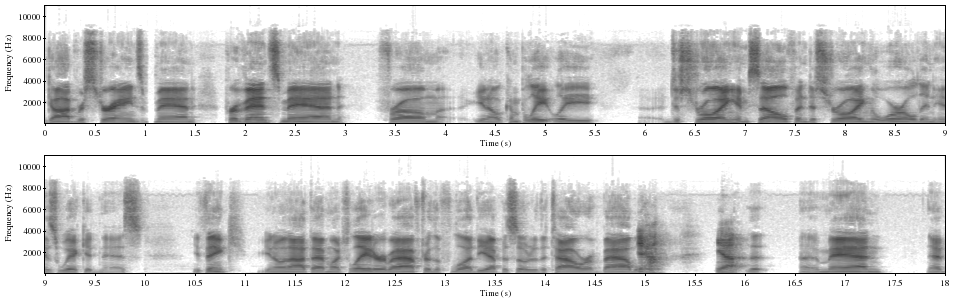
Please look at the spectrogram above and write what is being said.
God restrains man, prevents man from, you know, completely uh, destroying himself and destroying the world in his wickedness. You think you know, not that much later, but after the flood, the episode of the Tower of Babel. Yeah. Yeah. The uh, man that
